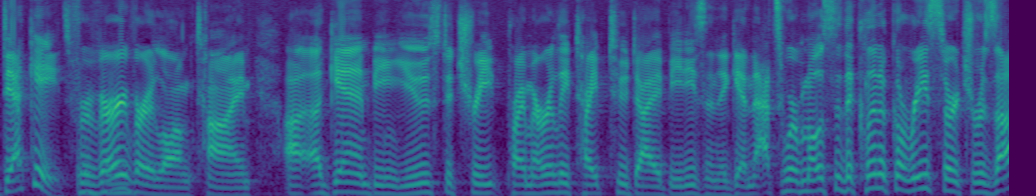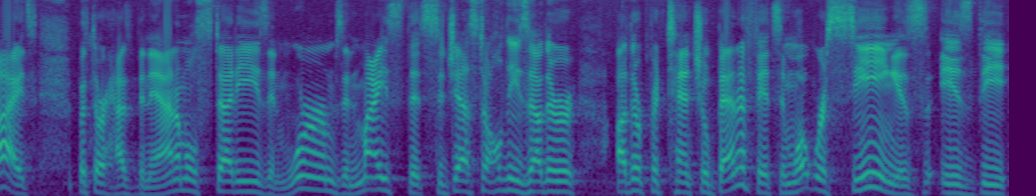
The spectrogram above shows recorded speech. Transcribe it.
decades, for a very, mm-hmm. very long time, uh, again, being used to treat primarily type 2 diabetes. And again, that's where most of the clinical research resides. But there has been animal studies and worms and mice that suggest all these other, other potential benefits. And what we're seeing is, is the,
